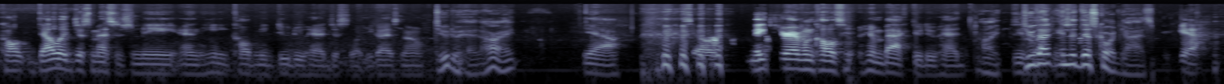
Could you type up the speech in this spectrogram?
called. Delwig just messaged me, and he called me doo doo head. Just to let you guys know. Doo doo head. All right. Yeah. So make sure everyone calls him back doo doo head. All right. Do that in the Discord, guys. Yeah.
